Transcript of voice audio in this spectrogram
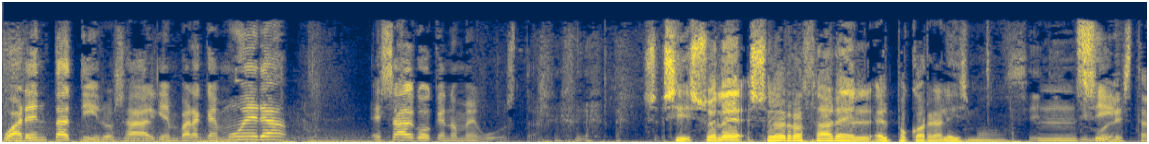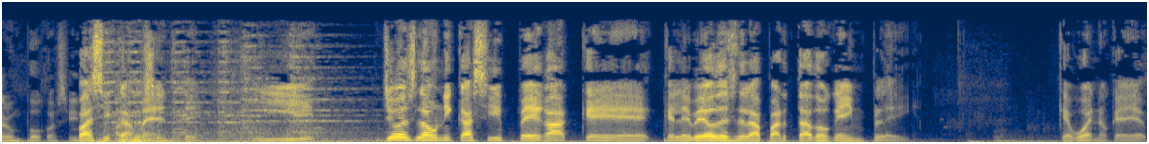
40 tiros a alguien para que muera es algo que no me gusta. Sí, suele, suele rozar el, el poco realismo. Sí, y- Mm, y, sí. molestar un poco, sí. Básicamente. Y yo es la única así pega que, que le veo desde el apartado gameplay. Que bueno, que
